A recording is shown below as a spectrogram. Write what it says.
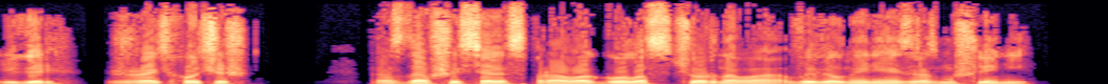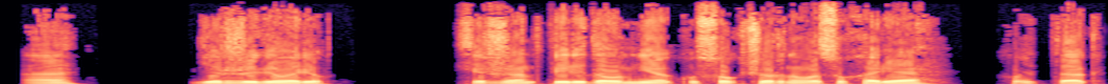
«Игорь, жрать хочешь?» Раздавшийся справа голос Черного вывел меня из размышлений. «А? Держи, — говорю». Сержант передал мне кусок черного сухаря. Хоть так.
